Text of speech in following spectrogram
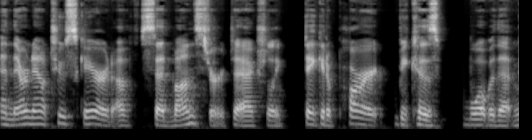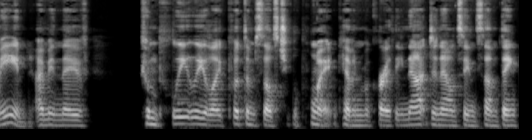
And they're now too scared of said monster to actually take it apart because what would that mean? I mean, they've completely like put themselves to the point, Kevin McCarthy not denouncing something.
